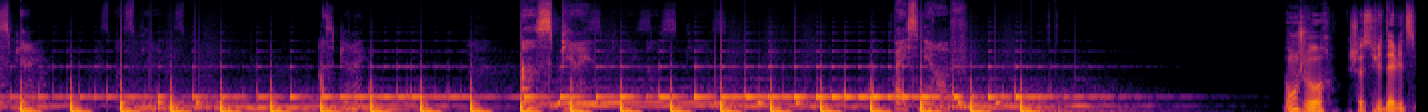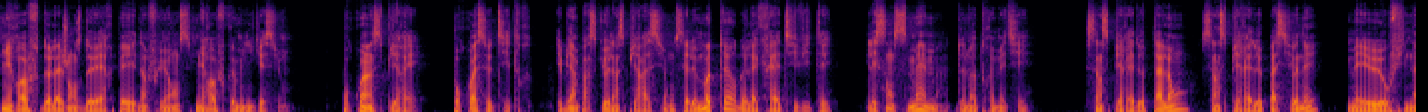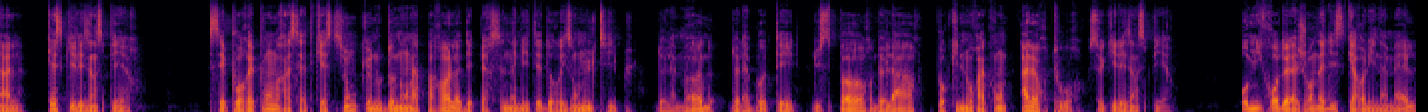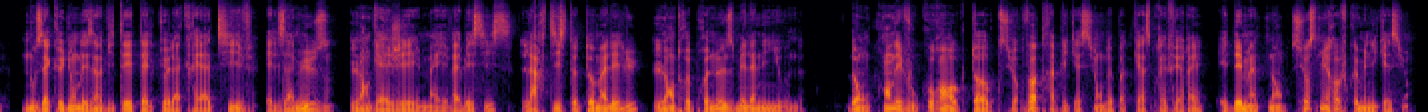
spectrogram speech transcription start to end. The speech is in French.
Inspirez. Inspirez. Inspirez. By Smirov. Bonjour, je suis David Smirov de l'agence de RP et d'influence Smirov Communication. Pourquoi inspirer? Pourquoi ce titre? Eh bien parce que l'inspiration, c'est le moteur de la créativité, l'essence même de notre métier. S'inspirer de talents, s'inspirer de passionnés, mais eux au final, qu'est-ce qui les inspire? C'est pour répondre à cette question que nous donnons la parole à des personnalités d'horizons multiples, de la mode, de la beauté, du sport, de l'art, pour qu'ils nous racontent à leur tour ce qui les inspire. Au micro de la journaliste Caroline Hamel, nous accueillons des invités tels que la créative Elsa Muse, l'engagée Maëva Bessis, l'artiste Thomas Lélu, l'entrepreneuse Mélanie Youn. Donc, rendez-vous courant octobre sur votre application de podcast préférée et dès maintenant sur Smirov Communication.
